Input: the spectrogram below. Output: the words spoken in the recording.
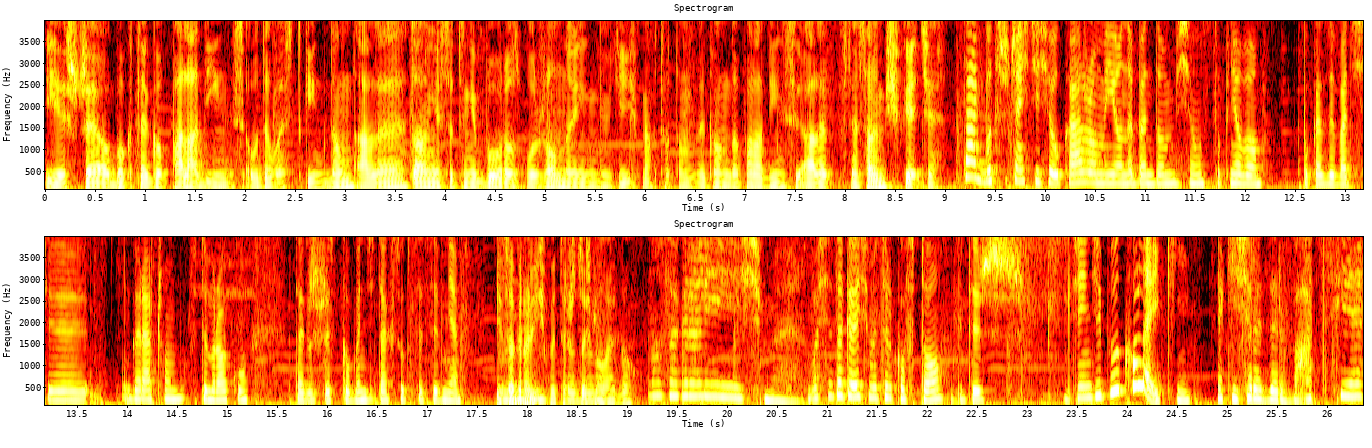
I jeszcze obok tego Paladins of the West Kingdom, ale to niestety nie było rozłożone i nie widzieliśmy jak to tam wygląda, Paladinsy, ale w tym samym świecie. Tak, bo trzy części się ukażą i one będą się stopniowo pokazywać y, graczom w tym roku. Także wszystko będzie tak sukcesywnie. I zagraliśmy Mm, też coś małego. No zagraliśmy. Właśnie zagraliśmy tylko w to, gdyż gdzie indziej były kolejki. Jakieś rezerwacje.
